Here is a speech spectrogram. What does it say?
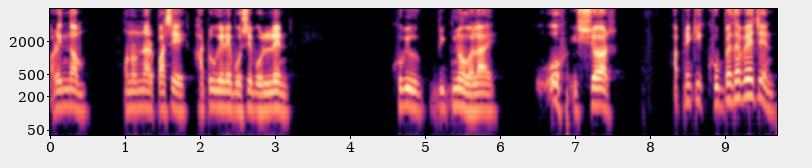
অরিন্দম অনন্যার পাশে হাঁটু গেড়ে বসে বললেন, খুবই বিঘ্ন গলায়। ওহ, ঈশ্বর! আপনি কি খুব ব্যথা পেয়েছেন?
